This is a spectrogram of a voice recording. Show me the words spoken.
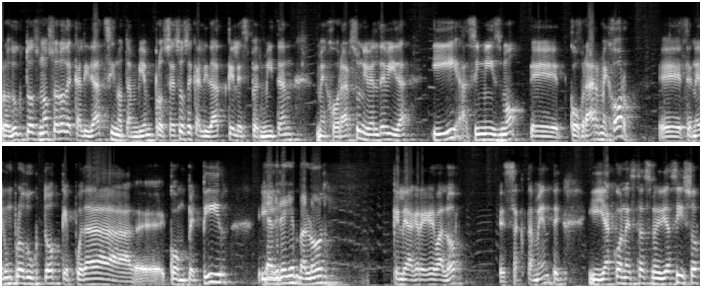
productos no solo de calidad, sino también procesos de calidad que les permitan mejorar su nivel de vida y asimismo cobrar mejor eh, tener un producto que pueda eh, competir. Que y agreguen valor. Que le agregue valor. Exactamente. Y ya con estas medidas hizo,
